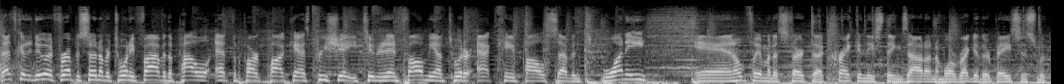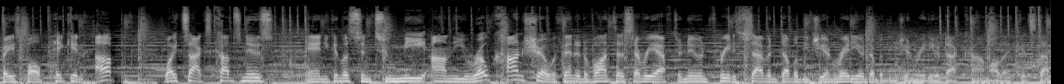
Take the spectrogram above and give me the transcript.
That's going to do it for episode number 25 of the Powell at the Park podcast. Appreciate you tuning in. Follow me on Twitter at KPowell720. And hopefully, I'm going to start uh, cranking these things out on a more regular basis with baseball picking up. White Sox Cubs news. And you can listen to me on the Roe Conn Show with Anna Davlantes every afternoon, 3 to 7, WGN Radio, WGNRadio.com, all that good stuff.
